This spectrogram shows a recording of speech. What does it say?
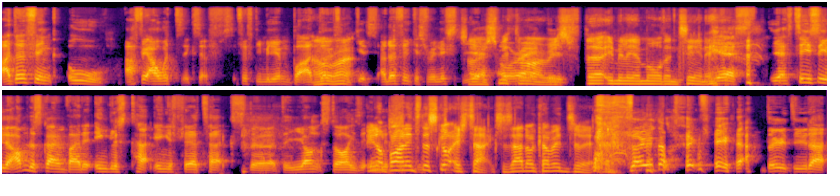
I don't think. Oh, I think I would accept 50 million, but I Oh, don't right. think it's. I don't think it's realistic. So yeah, Smith Rowe indeed. is 30 million more than Tierney. yes, yes. TC, look, I'm just going by the English tax, English player tax. The the youngster. He's You're not buying into the Scottish tax. Does that not come into it? don't, don't that. Don't do that.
